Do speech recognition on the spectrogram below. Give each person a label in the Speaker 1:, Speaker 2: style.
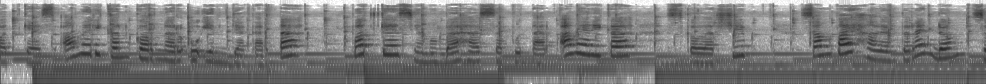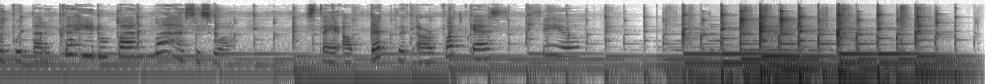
Speaker 1: Podcast American Corner UIN Jakarta, podcast yang membahas seputar Amerika, scholarship, sampai hal yang terendam seputar kehidupan mahasiswa. Stay update with our podcast. See you.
